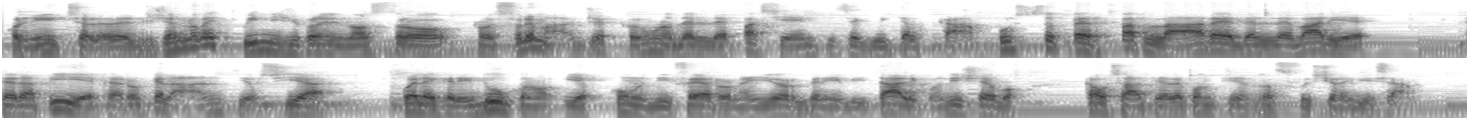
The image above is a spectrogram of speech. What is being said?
con l'inizio alle 19.15 con il nostro professore Maggio e con una delle pazienti seguite al campus per parlare delle varie terapie ferrochelanti, ossia quelle che riducono gli accumuli di ferro negli organi vitali, come dicevo, causati dalle continue trasfusioni di sangue.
